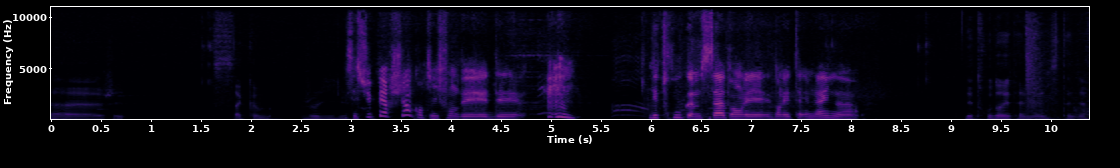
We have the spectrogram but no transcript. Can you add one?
Euh, j'ai ça comme joli... C'est super chiant quand ils font des, des... des, trous comme ça dans les, dans les timelines. Euh. Des trous dans les timelines, c'est-à-dire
